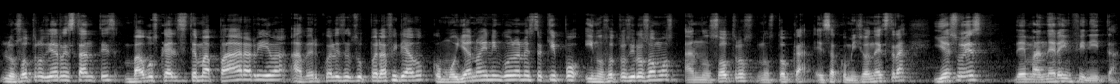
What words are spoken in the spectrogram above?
los otros 10 restantes va a buscar el sistema para arriba a ver cuál es el super afiliado, como ya no hay ninguno en nuestro equipo y nosotros sí lo somos, a nosotros nos toca esa comisión extra y eso es de manera infinita.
